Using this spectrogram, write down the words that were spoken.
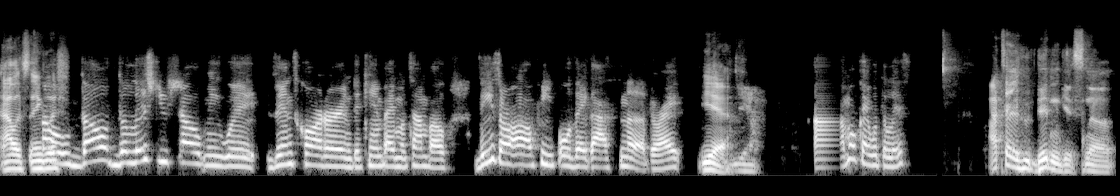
Alex English. So though the list you showed me with Vince Carter and Dikembe Mutombo, these are all people that got snubbed, right? Yeah. Yeah. I'm okay with the list. I tell you who didn't get snubbed.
